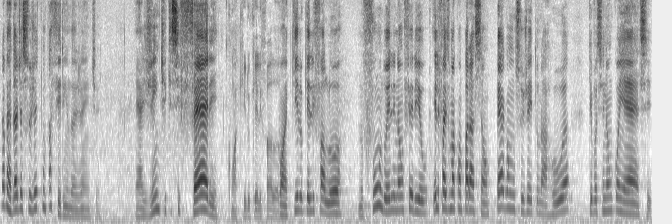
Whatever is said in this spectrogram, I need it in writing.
na verdade esse sujeito não está ferindo a gente é a gente que se fere com aquilo que ele falou. Com aquilo que ele falou. No fundo, ele não feriu. Ele faz uma comparação. Pega um sujeito na rua que você não conhece,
